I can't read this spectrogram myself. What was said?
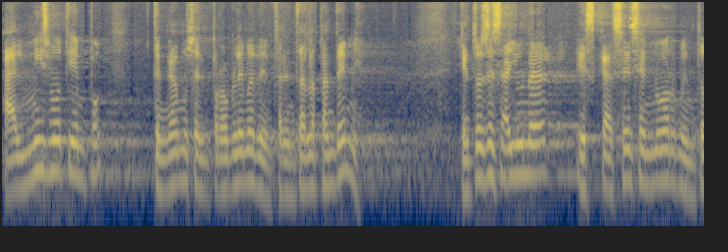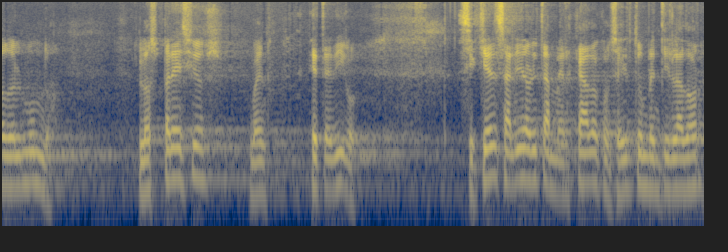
al mismo tiempo tengamos el problema de enfrentar la pandemia. Entonces hay una escasez enorme en todo el mundo. Los precios, bueno, ¿qué te digo? Si quieres salir ahorita al mercado conseguirte un ventilador,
